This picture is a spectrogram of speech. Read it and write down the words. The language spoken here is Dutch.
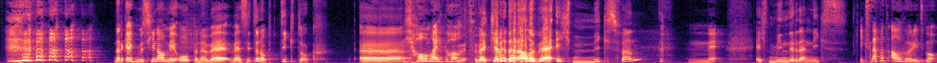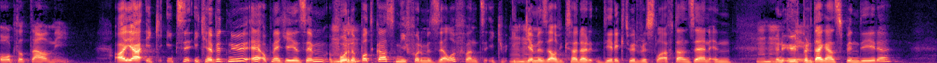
Daar kan ik misschien al mee openen. Wij, wij zitten op TikTok. Eh, Oh my god. wij- wij kennen daar allebei echt niks van. Nee. Echt minder dan niks. Ik snap het algoritme ook totaal niet. Ah ja, ik, ik, ik heb het nu hè, op mijn gsm voor Mhm. de podcast, niet voor mezelf. Want ik, ik ken mezelf, ik zou daar direct weer verslaafd aan zijn en Mhm, een uur per dag aan spenderen.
